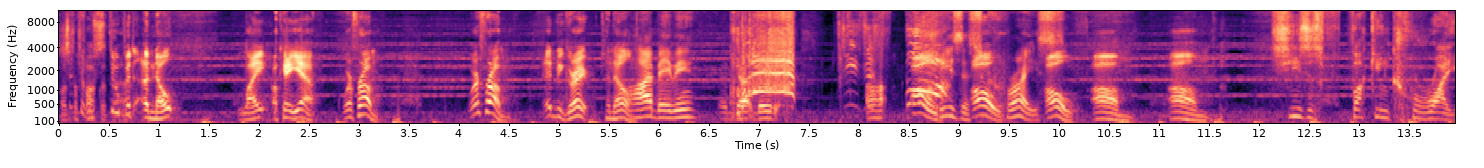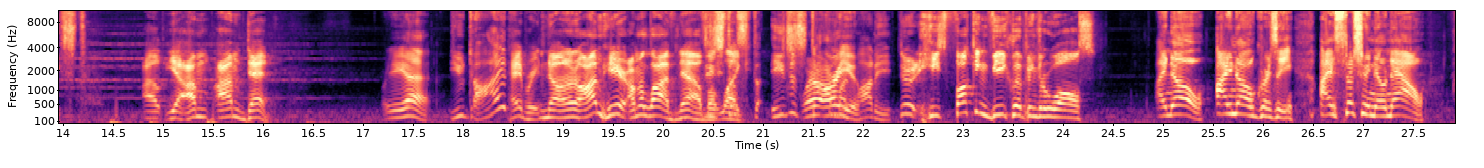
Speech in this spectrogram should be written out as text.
What the fuck was stupid. that? Uh, nope. Light. Okay, yeah. Where from? Where from? It'd be great to know. Oh, hi, baby. Uh, da- Jesus. Oh, oh, Jesus oh, Christ. Oh, um, um. Jesus fucking Christ. I, yeah, I'm I'm dead. Where you at? You died? Hey, Bree. No, no, no. I'm here. I'm alive now. He's But still like, stu- he's just Where stuck in are my you? body. dude, he's fucking v clipping through walls. I know. I know, Grizzy. I especially know now.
